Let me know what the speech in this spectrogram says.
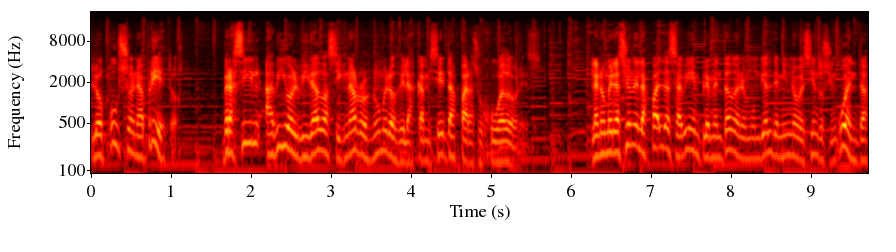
lo puso en aprietos. Brasil había olvidado asignar los números de las camisetas para sus jugadores. La numeración en la espalda se había implementado en el Mundial de 1950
